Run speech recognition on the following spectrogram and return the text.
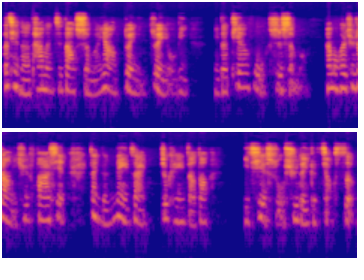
而且呢，他们知道什么样对你最有利，你的天赋是什么，他们会去让你去发现，在你的内在就可以找到一切所需的一个角色。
